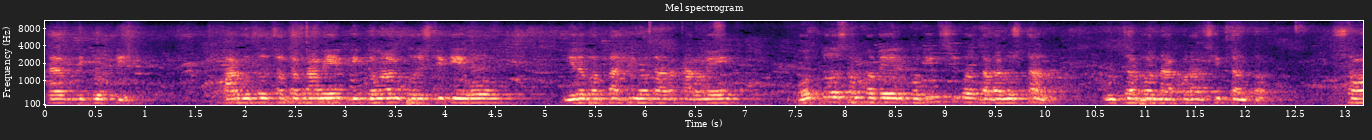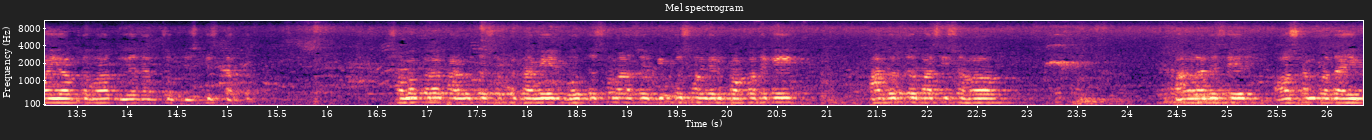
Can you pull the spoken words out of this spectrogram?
তার বিজ্ঞপ্তি পার্বত্য চট্টগ্রামে বিদ্যমান পরিস্থিতি ও নিরাপত্তাহীনতার কারণে বৌদ্ধ সম্পদের কঠিন শিকড় দাদানুষ্ঠান উদযাপন না করার সিদ্ধান্ত ছয় অক্টোবর দুই হাজার চব্বিশ খ্রিস্টাব্দ। সমগ্র পার্বত্য চট্টগ্রামের বৌদ্ধ সমাজ ও বিক্ষু সংঘের পক্ষ থেকে পার্বত্যবাসী সহ বাংলাদেশের অসাম্প্রদায়িক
